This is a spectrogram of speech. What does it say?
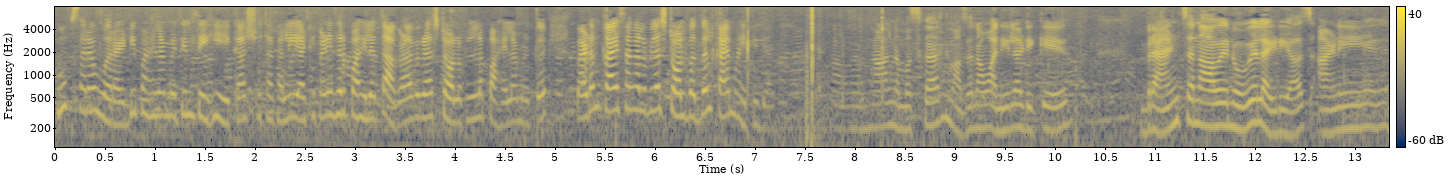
खूप साऱ्या व्हरायटी पाहायला मिळतील. तेही एकाच छताखाली या ठिकाणी जर पाहिलं तर आगळा वेगळा स्टॉल आपल्याला पाहायला मिळतोय. मॅडम काय सांगाल आपल्या स्टॉलबद्दल काय माहिती द्या हां नमस्कार. माझं नाव अनिला डिके ब्रँडचं नाव आहे नोवेल आयडियाज आणि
